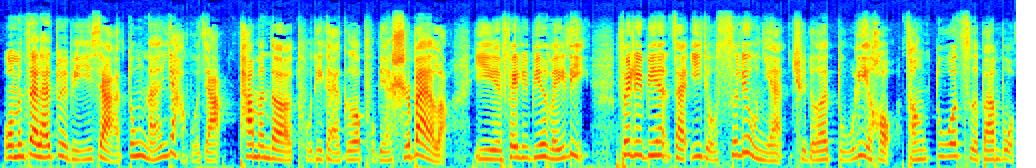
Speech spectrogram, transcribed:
我们再来对比一下东南亚国家，他们的土地改革普遍失败了。以菲律宾为例，菲律宾在一九四六年取得独立后，曾多次颁布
